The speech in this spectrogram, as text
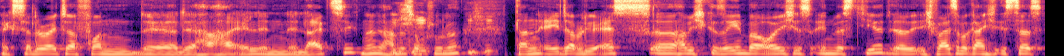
Accelerator von der, der HHL in, in Leipzig, ne? der Handelshochschule. Mhm. Dann AWS äh, habe ich gesehen, bei euch ist investiert. Äh, ich weiß aber gar nicht, ist das,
